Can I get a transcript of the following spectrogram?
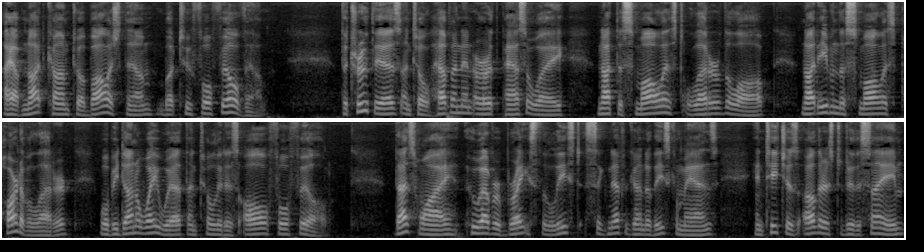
I have not come to abolish them, but to fulfill them. The truth is, until heaven and earth pass away, not the smallest letter of the law, not even the smallest part of a letter, will be done away with until it is all fulfilled. That's why whoever breaks the least significant of these commands and teaches others to do the same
